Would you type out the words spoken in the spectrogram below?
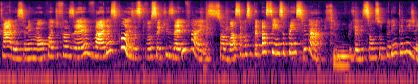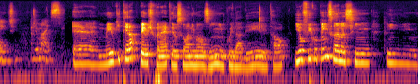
cara, esse animal pode fazer várias coisas que você quiser, ele faz. Só basta você ter paciência pra ensinar. Sim. Porque eles são super inteligentes. Demais. é meio que terapêutico, né? Ter o seu animalzinho, cuidar dele e tal. E eu fico pensando assim em,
